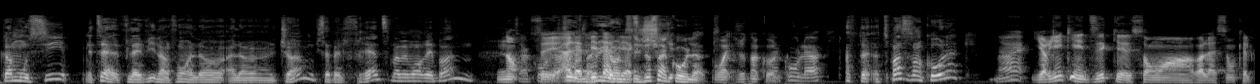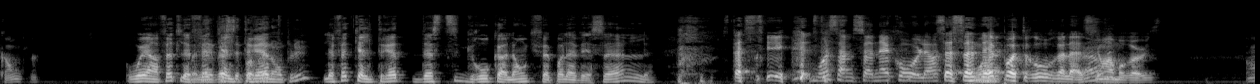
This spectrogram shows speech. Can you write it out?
comme aussi, tu sais Flavie dans le fond elle a, un- elle a un chum qui s'appelle Fred si ma mémoire est bonne. Non, C'est coloc. elle habite avec. c'est juste un coloc Ouais, juste un Un coloc. coloc. Ah, un- tu penses que c'est son coloc? Ouais. Il y a rien qui indique qu'ils sont en relation quelconque. Là. oui en fait le Ben, fait qu'elle c'est pas vrai traite non plus. le fait qu'elle traite d'asti de gros colon qui fait pas la vaisselle C'est assez. Moi, ça me sonnait coloc. ça sonnait Ouais. pas trop relation Ah ouais? amoureuse. Ouais.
